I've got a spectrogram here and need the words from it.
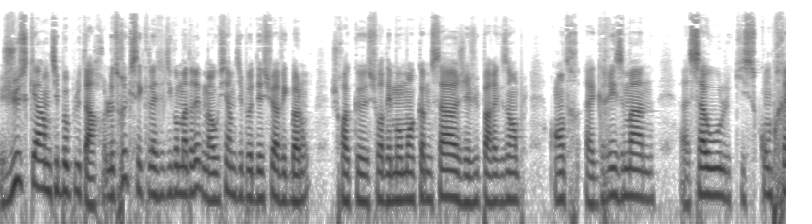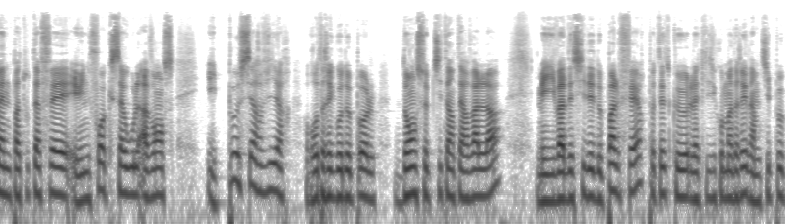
jusqu'à un petit peu plus tard. Le truc, c'est que l'Atlético Madrid m'a aussi un petit peu déçu avec ballon. Je crois que sur des moments comme ça, j'ai vu par exemple entre euh, Griezmann, euh, Saoul qui se comprennent pas tout à fait, et une fois que Saoul avance, il peut servir Rodrigo de Paul dans ce petit intervalle-là, mais il va décider de ne pas le faire. Peut-être que l'Atlético Madrid un petit peu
